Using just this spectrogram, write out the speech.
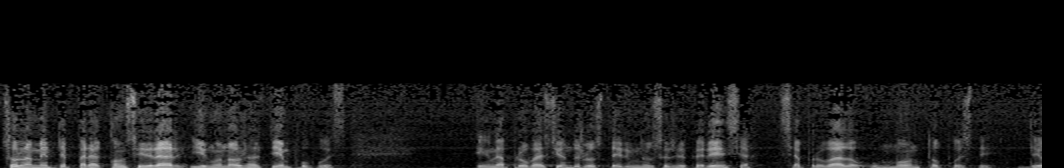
Solamente para considerar, y en honor al tiempo, pues, en la aprobación de los términos de referencia se ha aprobado un monto pues de, de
